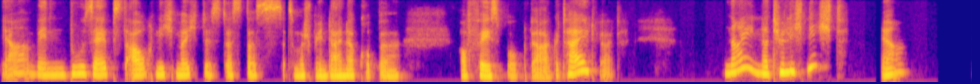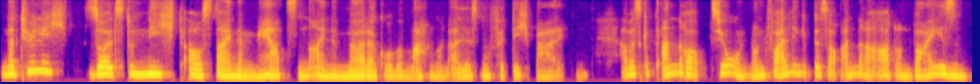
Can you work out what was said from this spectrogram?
Ja, wenn du selbst auch nicht möchtest, dass das zum Beispiel in deiner Gruppe auf Facebook da geteilt wird. Nein, natürlich nicht. Ja, natürlich sollst du nicht aus deinem Herzen eine Mördergrube machen und alles nur für dich behalten. Aber es gibt andere Optionen und vor allen Dingen gibt es auch andere Art und Weisen,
